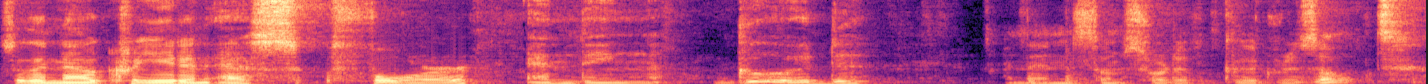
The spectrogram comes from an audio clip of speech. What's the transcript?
So then now create an S4 ending good, and then some sort of good result.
